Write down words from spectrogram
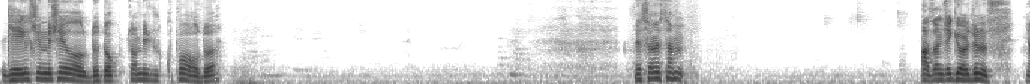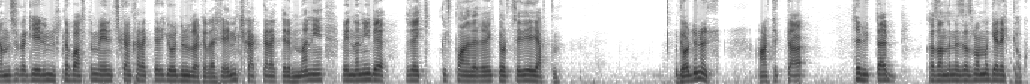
Gale şimdi şey oldu. 91 kupa oldu. Ve sanırsam az önce gördünüz. Yanlışlıkla Gale'in üstüne bastım ve yeni çıkan karakteri gördünüz arkadaşlar. Yeni çıkan karakterim Nani ve Nani'yi de direkt güç puanı vererek 4 seviye yaptım. Gördünüz. Artık da tebrikler kazandığınız yazmama gerek yok.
